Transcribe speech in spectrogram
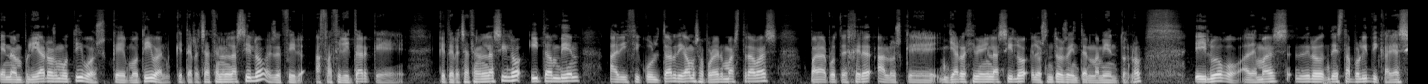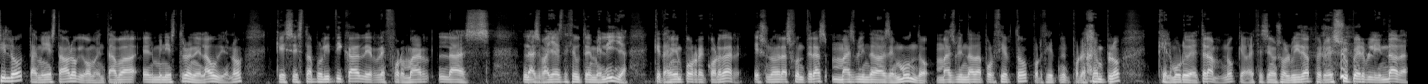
en ampliar los motivos que motivan que te rechacen el asilo, es decir, a facilitar que, te rechacen el asilo y también a dificultar, digamos, a poner más trabas para proteger a los que ya reciben el asilo en los centros de internamiento. ¿no? Y luego, además de, esta política de asilo, también estaba lo que comentaba el ministro en el audio, ¿no? que es esta política de reformar las, las vallas de Ceuta y Melilla, que también, por recordar, es una de las fronteras más blindadas del mundo. Más blindada, por cierto, por, por ejemplo, que el muro de Trump, ¿no? que a veces se nos olvida, pero es súper blindada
